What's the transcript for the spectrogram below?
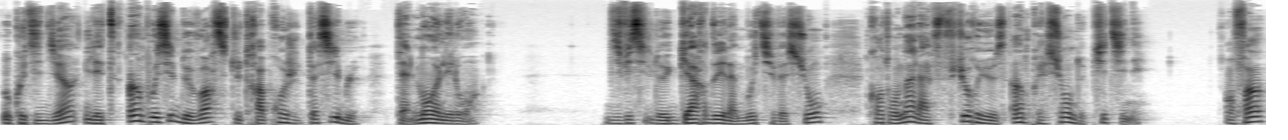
Au quotidien, il est impossible de voir si tu te rapproches de ta cible, tellement elle est loin. Difficile de garder la motivation quand on a la furieuse impression de piétiner. Enfin,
